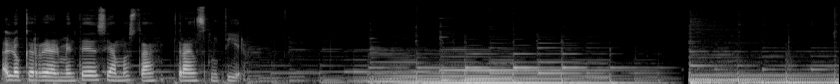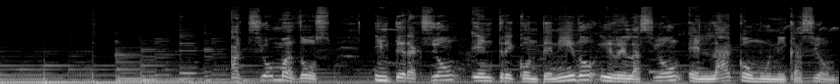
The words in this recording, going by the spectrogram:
a lo que realmente deseamos transmitir. Axioma 2 interacción entre contenido y relación en la comunicación.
